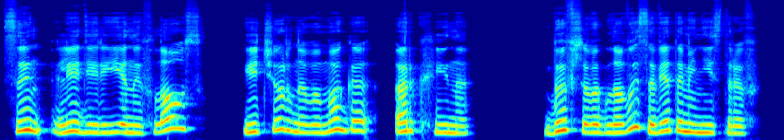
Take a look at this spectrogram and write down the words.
сын леди Риены Флаус и черного мага Аркхина, бывшего главы совета министров.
